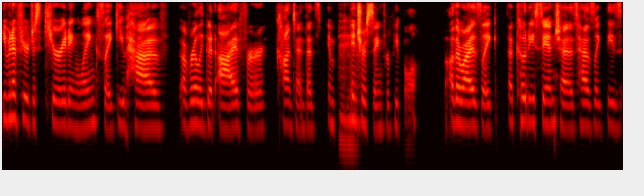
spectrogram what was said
even if you're just curating links, like you have a really good eye for content that's imp- mm-hmm. interesting for people. Otherwise, like a Codie Sanchez has like these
